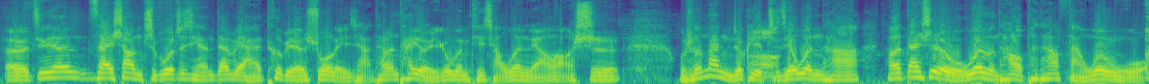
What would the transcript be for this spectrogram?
呃，今天在上直播之前，David 还特别说了一下，他说他有一个问题想问梁老师。我说那你就可以直接问他。他说但是我问了他，我怕他反问我。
